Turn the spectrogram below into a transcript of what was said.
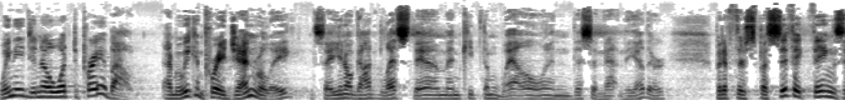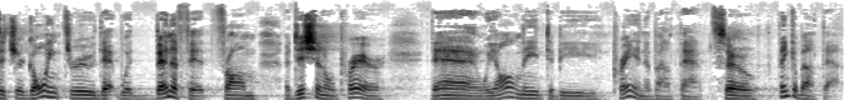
we need to know what to pray about. I mean, we can pray generally and say, you know, God bless them and keep them well and this and that and the other. But if there's specific things that you're going through that would benefit from additional prayer, then we all need to be praying about that. So think about that.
